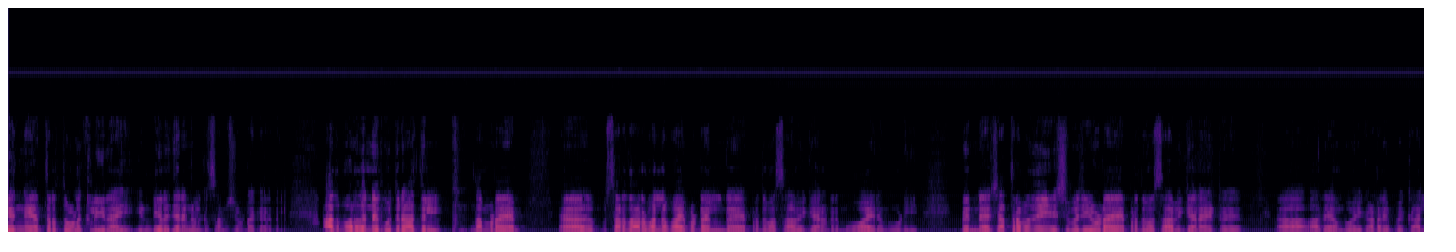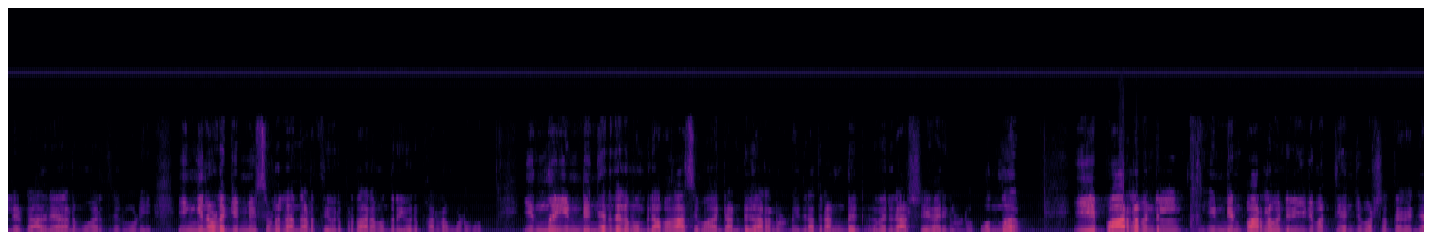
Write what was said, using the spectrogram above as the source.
ഗംഗ എത്രത്തോളം ക്ലീനായി ഇന്ത്യയിലെ ജനങ്ങൾക്ക് സംശയം അക്കാര്യത്തിൽ അതുപോലെ തന്നെ ഗുജറാത്തിൽ നമ്മുടെ സർദാർ വല്ലഭായ് പട്ടേലിന്റെ പ്രതിമ സ്ഥാപിക്കാനായിട്ട് ഒരു മൂവായിരം കോടി. പിന്നെ ഛത്രപതി ശിവജിയുടെ പ്രതിമ സ്ഥാപിക്കാനായിട്ട് അദ്ദേഹം പോയി കടലിൽ പോയി കല്ലിട്ട് അതിന് ഏതാണ്ട് മൂവായിരത്തഞ്ഞൂറ് കോടി. ഇങ്ങനെയുള്ള ഗിമ്മിക്സുകളെല്ലാം നടത്തിയ ഒരു പ്രധാനമന്ത്രി ഒരു ഭരണകൂടവും ഇന്ന് ഇന്ത്യൻ ജനതയുടെ മുമ്പിൽ അപഹാസ്യമാകാൻ രണ്ട് കാരണങ്ങളുണ്ട്. ഇതിനകത്ത് രണ്ട് രാഷ്ട്രീയ കാര്യങ്ങളുണ്ട്. ഒന്ന് ഈ പാർലമെന്റിൽ ഇന്ത്യൻ പാർലമെന്റിൽ ഇരുപത്തിയഞ്ച് വർഷം തികഞ്ഞ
